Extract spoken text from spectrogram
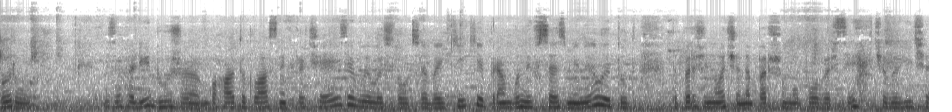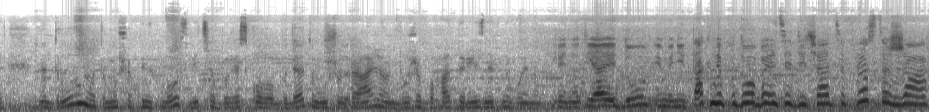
беру. Взагалі дуже багато класних речей з'явилося у це Вайкікі. Прям вони все змінили тут. Тепер жіноче на першому поверсі, чоловіче на другому, тому що пінквол звідси обов'язково буде, тому що реально дуже багато різних новинок. Блін, от я йду і мені так не подобається дівчат, це просто жах.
